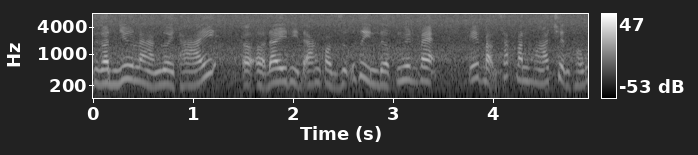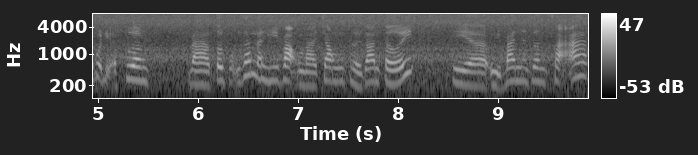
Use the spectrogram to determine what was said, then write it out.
gần như là người Thái ở đây thì đang còn giữ gìn được nguyên vẹn cái bản sắc văn hóa truyền thống của địa phương và tôi cũng rất là hy vọng là trong thời gian tới thì ờ, Ủy ban nhân dân xã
